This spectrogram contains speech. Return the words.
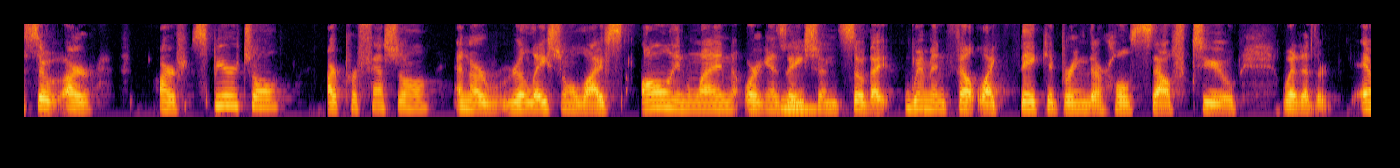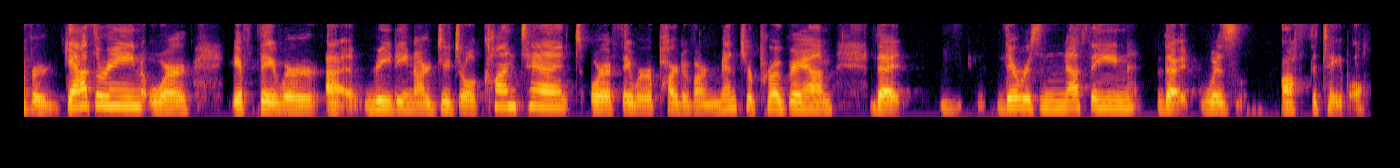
So our our spiritual, our professional, and our relational lives all in one organization mm. so that women felt like they could bring their whole self to whatever ever gathering or if they were uh, reading our digital content or if they were a part of our mentor program that there was nothing that was off the table.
